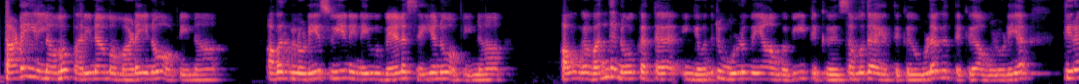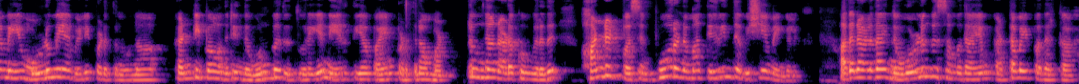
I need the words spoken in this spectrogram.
தடை இல்லாம பரிணாமம் அடையணும் அப்படின்னா அவர்களுடைய சுய நினைவு வேலை செய்யணும் அப்படின்னா அவங்க வந்த நோக்கத்தை இங்க வந்துட்டு முழுமையா அவங்க வீட்டுக்கு சமுதாயத்துக்கு உலகத்துக்கு அவங்களுடைய திறமையை முழுமையா வெளிப்படுத்தணும்னா கண்டிப்பா வந்துட்டு இந்த ஒன்பது துறையை நேர்த்தியா பயன்படுத்தினா மட்டும்தான் நடக்குங்கிறது ஹண்ட்ரட் பர்சன்ட் பூரணமா தெரிந்த விஷயம் எங்களுக்கு. அதனாலதான் இந்த ஒழுங்கு சமுதாயம் கட்டமைப்பதற்காக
